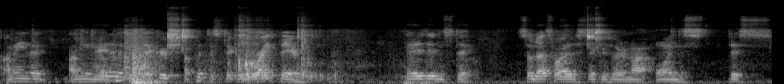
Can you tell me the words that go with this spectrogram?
I mean, I, I mean, I put the stickers, I put the stickers right there, and it didn't stick. So that's why the stickers are not on this this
